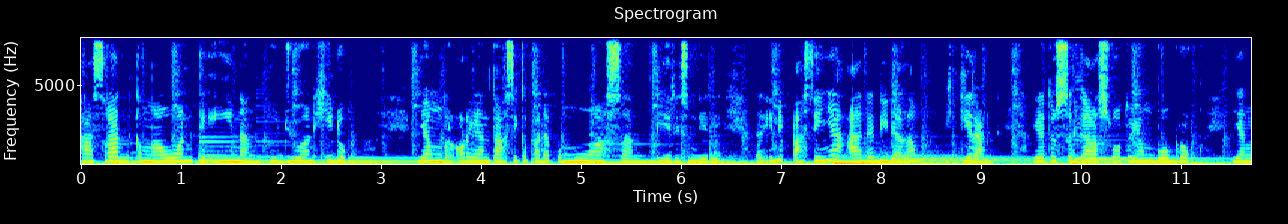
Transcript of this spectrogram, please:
hasrat, kemauan, keinginan, tujuan hidup yang berorientasi kepada pemuasan diri sendiri dan ini pastinya ada di dalam pikiran yaitu segala sesuatu yang bobrok yang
